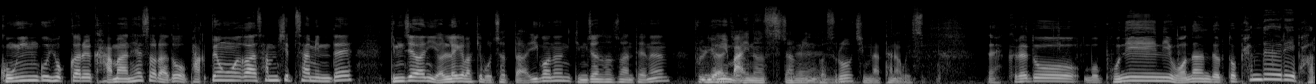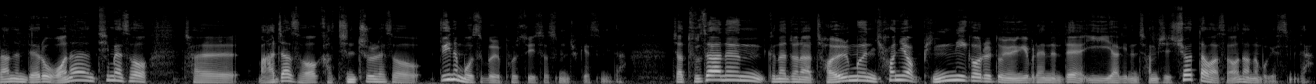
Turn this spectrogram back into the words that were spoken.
공인구 효과를 감안해서라도 박병호가 33인데 김재환이 14개밖에 못 쳤다. 이거는 김재환 선수한테는 분명히 마이너스 점인 네. 것으로 지금 나타나고 있습니다. 네, 그래도 뭐 본인이 원하는 대로 또 팬들이 바라는 대로 원하는 팀에서 잘 맞아서 진출해서 뛰는 모습을 볼 수 있었으면 좋겠습니다. 자, 두산은 그나저나 젊은 현역 빅리거를 또 영입을 했는데 이 이야기는 잠시 쉬었다 와서 나눠보겠습니다.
